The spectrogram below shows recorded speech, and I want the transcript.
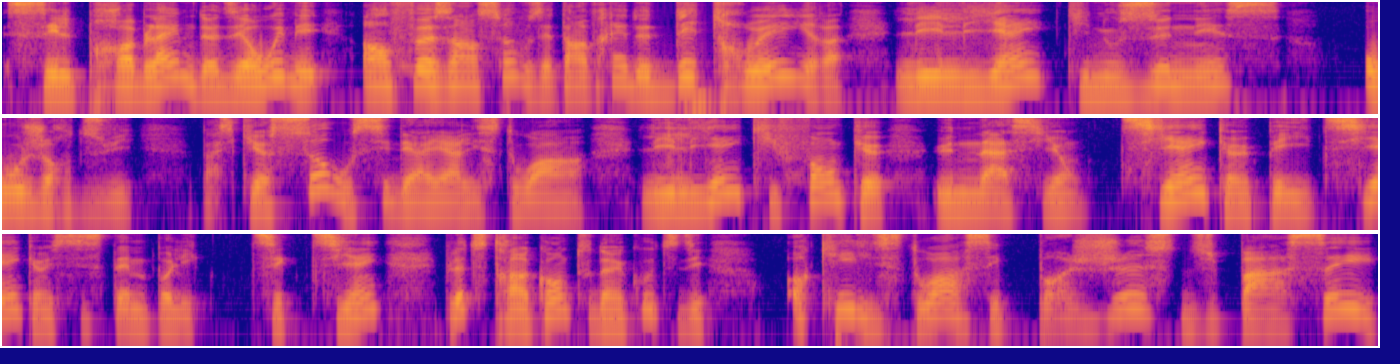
c'est le problème de dire oui, mais en faisant ça, vous êtes en train de détruire les liens qui nous unissent aujourd'hui. Parce qu'il y a ça aussi derrière l'histoire. Les liens qui font qu'une nation tient, qu'un pays tient, qu'un système politique tient. Puis là, tu te rends compte tout d'un coup, tu dis OK, l'histoire, c'est pas juste du passé,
